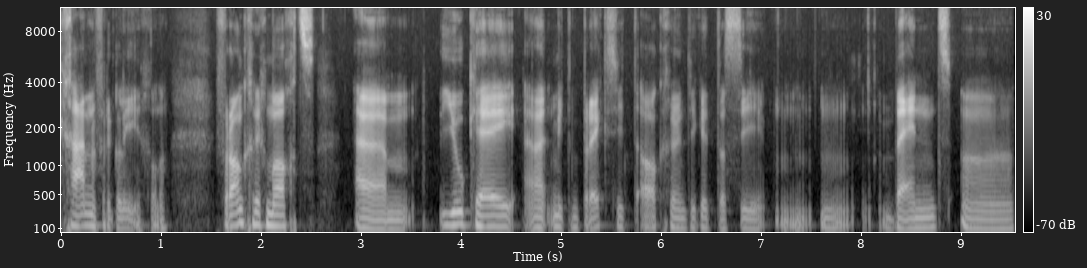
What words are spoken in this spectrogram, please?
kein Vergleich. Oder? Frankreich macht es. Ähm, UK äh, mit dem Brexit angekündigt, dass sie mm, mm wollen, äh,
